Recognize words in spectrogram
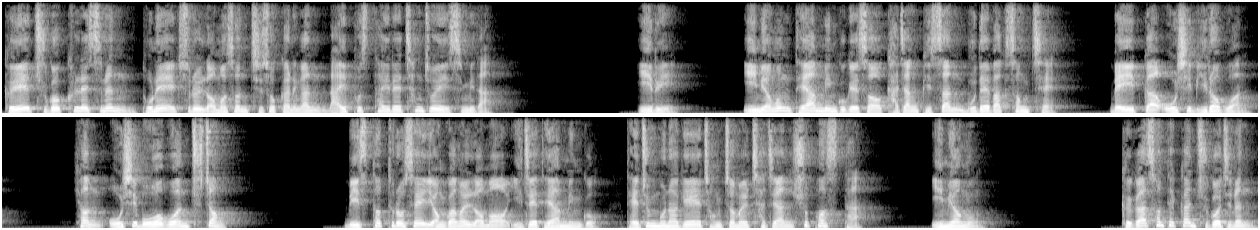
그의 주거 클래스는 돈의 액수를 넘어선 지속 가능한 라이프 스타일의 창조에 있습니다. 1위 이명웅 대한민국에서 가장 비싼 무대박 성체 매입가 51억 원 현 55억 원 추정 미스터 트롯의 영광을 넘어 이제 대한민국 대중문화계의 정점을 차지한 슈퍼스타 이명웅 그가 선택한 주거지는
